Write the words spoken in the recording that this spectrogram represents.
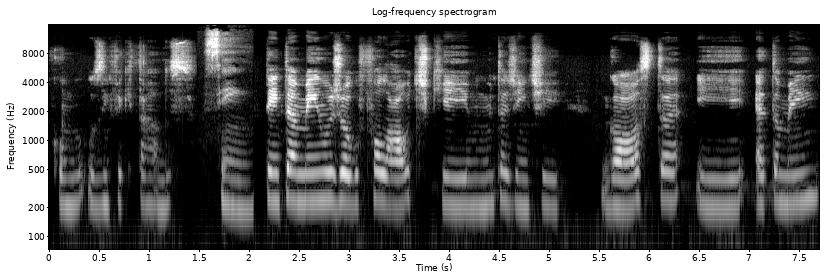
como os infectados. Sim. Tem também o jogo Fallout, que muita gente gosta e é também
